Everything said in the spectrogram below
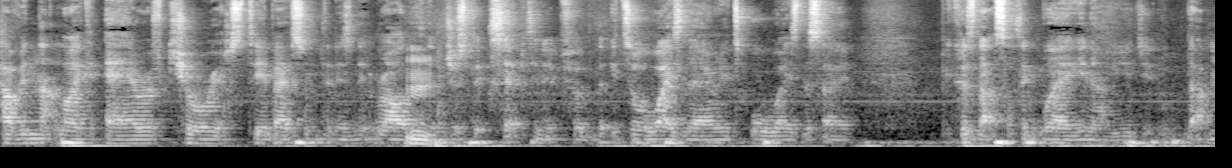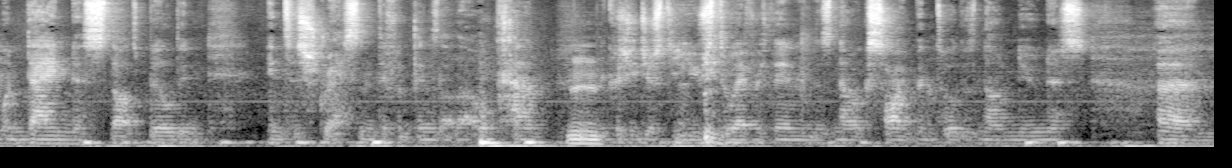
having that like air of curiosity about something isn't it rather Mm. than just accepting it for the, it's always there and it's always the same. Because that's I think where you know you that mundaneness starts building into stress and different things like that or can Mm. because you're just used to everything and there's no excitement or there's no newness um,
